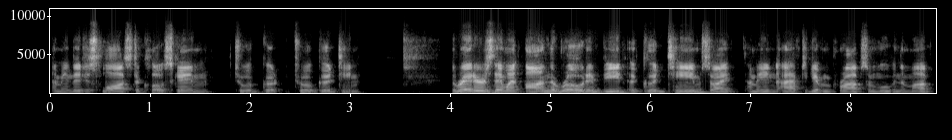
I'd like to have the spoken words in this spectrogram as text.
I mean, they just lost a close game to a good to a good team. The Raiders they went on the road and beat a good team, so I I mean I have to give them props. I'm moving them up.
